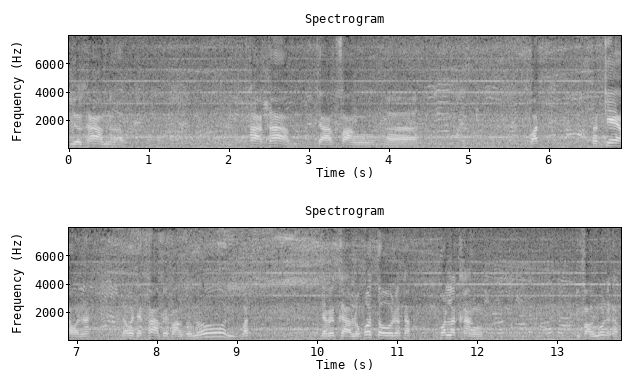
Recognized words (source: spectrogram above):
เรือข้ามนะครับท่าข้ามจากฝั่งวัดพระแก้วนะแล้วก็จะข้ามไปฝั่งตรงโน้นวัดจะไปกราบหลวงพ่อโตนะครับ วัดระฆัง อยู่ฝั่งนู้นนะครับ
